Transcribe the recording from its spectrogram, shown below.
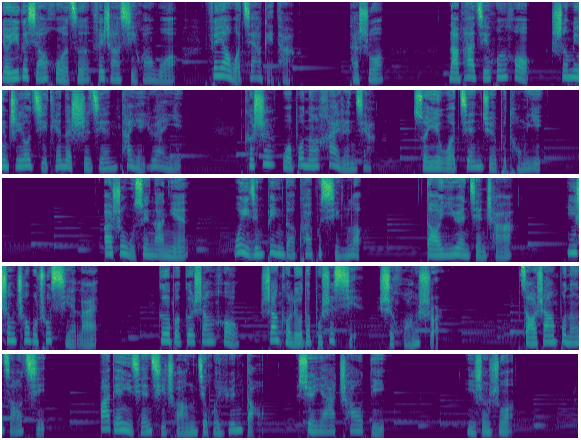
有一个小伙子非常喜欢我，非要我嫁给他。他说，哪怕结婚后生命只有几天的时间，他也愿意。可是我不能害人家，所以我坚决不同意。二十五岁那年，我已经病得快不行了，到医院检查，医生抽不出血来，胳膊割伤后，伤口流的不是血，是黄水儿。早上不能早起。八点以前起床就会晕倒，血压超低。医生说，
